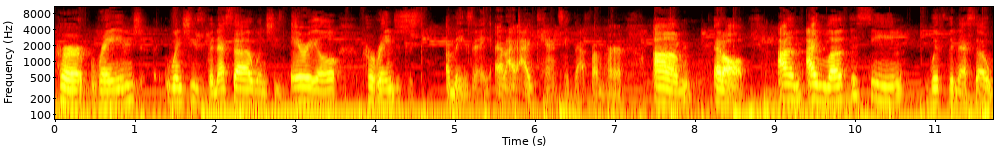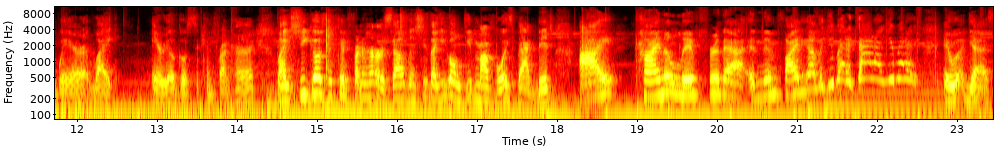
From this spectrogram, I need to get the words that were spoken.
her range when she's Vanessa, when she's Ariel, her range is just amazing, and I, I can't take that from her um, at all. Um, I love the scene with Vanessa where like Ariel goes to confront her. Like she goes to confront her herself and she's like, You gonna give my voice back, bitch. I kind of lived for that. And then fighting, I was like, You better die, you better. It was, yes,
